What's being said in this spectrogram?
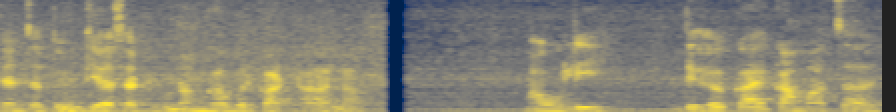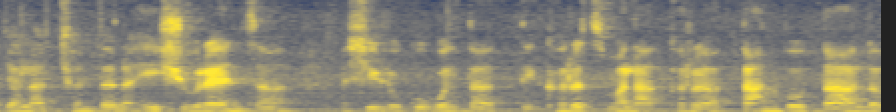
त्यांचा तो इतिहास आठवून अंगावर काटा आला. माऊली देह काय कामाचा ज्याला छंद नाही शिवरायांचा अशी लोक बोलतात ते खरंच मला खरं आत्ता अनुभवता आलं.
